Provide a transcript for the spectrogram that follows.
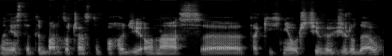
no niestety bardzo często pochodzi ona z e, takich nieuczciwych źródeł.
